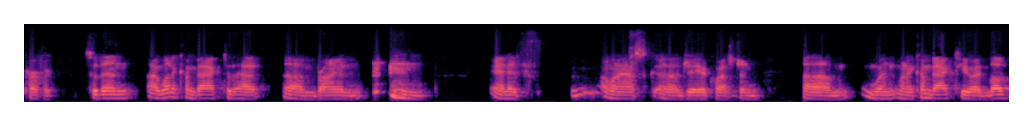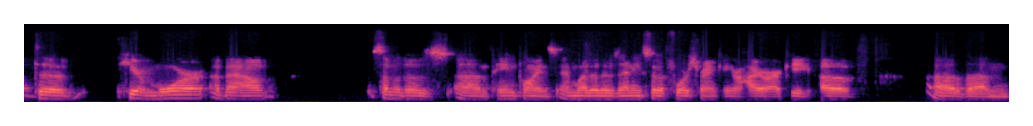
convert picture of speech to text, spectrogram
Perfect. So then I want to come back to that, um, Bryan, and if I want to ask uh, Jay a question. Um, when when I come back to you, I'd love to hear more about some of those um, pain points and whether there's any sort of force ranking or hierarchy of of um,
